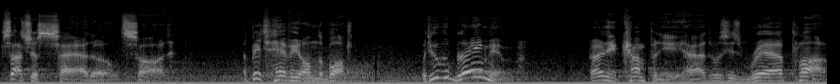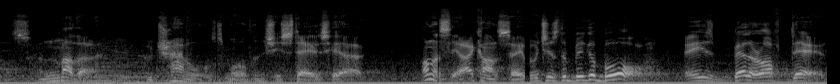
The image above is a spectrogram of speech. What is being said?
Such a sad old sod. A bit heavy on the bottle. But who could blame him? Only company he had was his rare plants and mother, who travels more than she stays here. Honestly, I can't say which is the bigger ball. He's better off dead.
